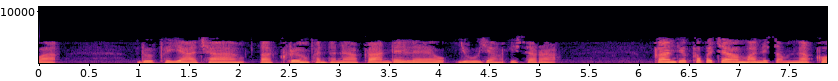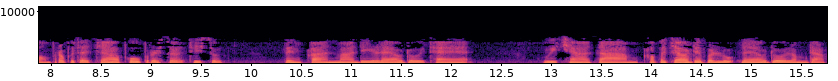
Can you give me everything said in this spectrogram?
วะ ดุจพญาช้างตัดเครื่องพันธนาการได้แล้วอยู่อย่างอิสระ การที่ข้าพเจ้ามาในสำนักของพระพุทธเจ้าผู้ประเสริฐที่สุด เป็นการมาดีแล้วโดยแท้ วิชาสามข้าพเจ้าได้บรรลุแล้วโดยลำดับ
